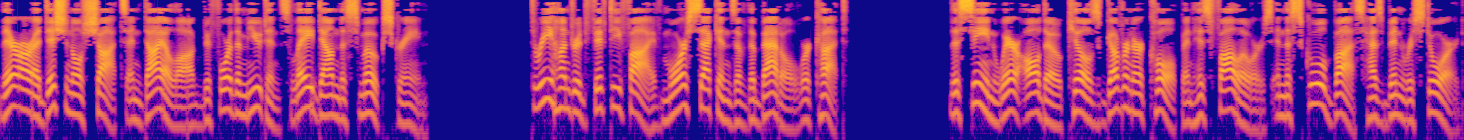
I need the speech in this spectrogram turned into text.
There are additional shots and dialogue before the mutants lay down the smoke screen. 355 more seconds of the battle were cut. The scene where Aldo kills Governor Culp and his followers in the school bus has been restored.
